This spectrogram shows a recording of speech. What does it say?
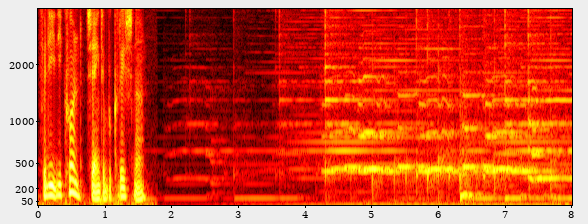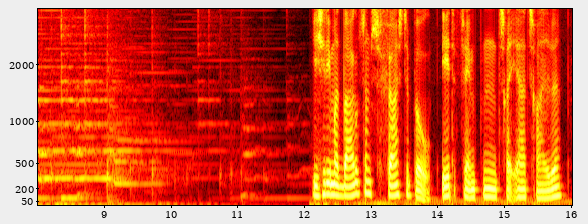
fordi de kun tænkte på Krishna. I Srimad Bhagavatams første bog, 1.15.33,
